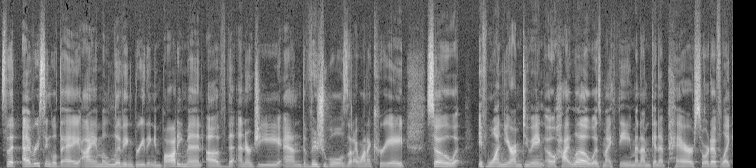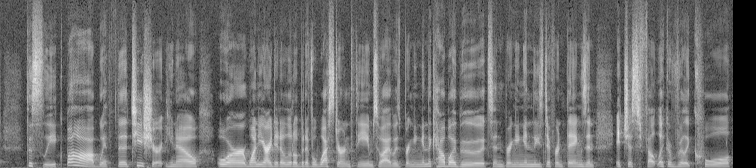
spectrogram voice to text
so that every single day I am a living breathing embodiment of the energy and the visuals that I want to create. So if one year I'm doing oh high low was my theme and I'm to pair sort of like the sleek bob with the t-shirt, you know, or one year I did a little bit of a western theme, so I was bringing in the cowboy boots and bringing in these different things and it just felt like a really cool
